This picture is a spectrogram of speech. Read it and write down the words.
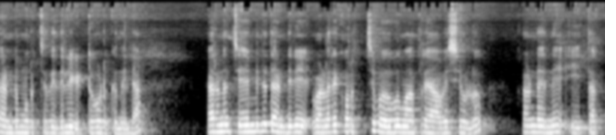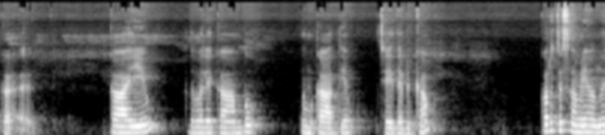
തണ്ട് മുറിച്ചത് ഇതിൽ ഇട്ട് കൊടുക്കുന്നില്ല. കാരണം ചേമ്പിന്റെ തണ്ടിന് വളരെ കുറച്ച് വേവ് മാത്രമേ ആവശ്യമുള്ളൂ. അതുകൊണ്ട് തന്നെ ഈ തക്ക കായയും അതുപോലെ കാമ്പും നമുക്ക് ആദ്യം ചെയ്തെടുക്കാം. കുറച്ച് സമയം ഒന്ന്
